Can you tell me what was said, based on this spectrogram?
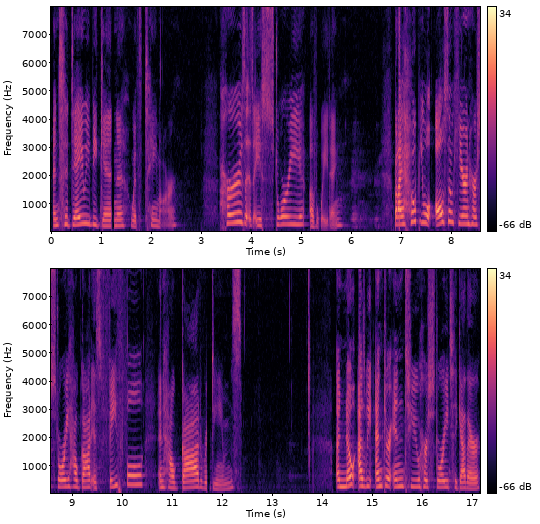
And today we begin with Tamar. Hers is a story of waiting. But I hope you will also hear in her story how God is faithful and how God redeems. A note as we enter into her story together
